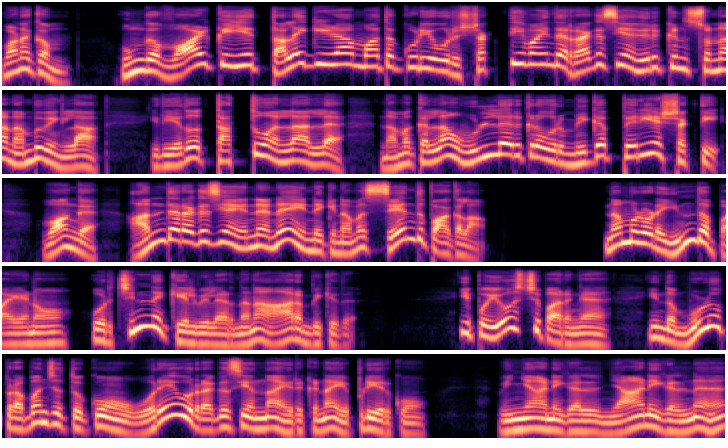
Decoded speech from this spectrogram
வணக்கம். உங்க வாழ்க்கையே தலைகீழா மாத்தக்கூடிய ஒரு சக்தி வாய்ந்த ரகசியம் இருக்குன்னு சொன்னா நம்புவீங்களா? இது ஏதோ தத்துவம் எல்லாம் இல்ல. நமக்கெல்லாம் உள்ள இருக்கிற ஒரு மிகப்பெரிய சக்தி. வாங்க அந்த ரகசியம் என்னன்னு இன்னைக்கு நம்ம சேர்ந்து பார்க்கலாம். நம்மளோட இந்த பயணம் ஒரு சின்ன கேள்வியில இருந்தனா ஆரம்பிக்குது. இப்போ யோசிச்சு பாருங்க இந்த முழு பிரபஞ்சத்துக்கும் ஒரே ஒரு ரகசியம் தான் இருக்குன்னா எப்படி இருக்கும்? விஞ்ஞானிகள் ஞானிகள்னு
